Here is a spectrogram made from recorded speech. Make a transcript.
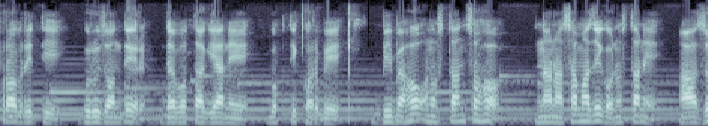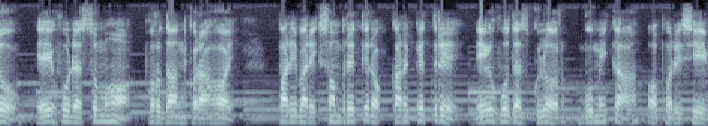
প্রভৃতি গুরুজনদের দেবতা জ্ঞানে ভক্তি করবে। বিবাহ অনুষ্ঠান সহ নানা সামাজিক অনুষ্ঠানে আজও এই উপদেশসমূহ প্রদান করা হয়। পারিবারিক সমৃদ্ধি রক্ষার ক্ষেত্রে এই উপদেশগুলোর ভূমিকা অপরিসীম।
